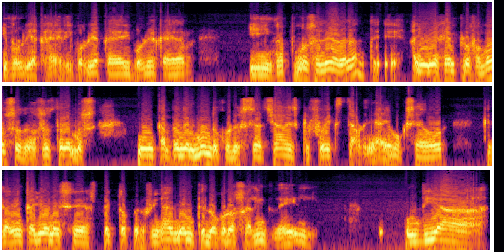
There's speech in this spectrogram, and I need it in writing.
y volvía a caer, y volvía a caer, y volvía a caer, y no pudo salir adelante. Hay un ejemplo famoso, nosotros tenemos un campeón del mundo, Julio César Chávez, que fue extraordinario boxeador, que también cayó en ese aspecto, pero finalmente logró salir de él. Un día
